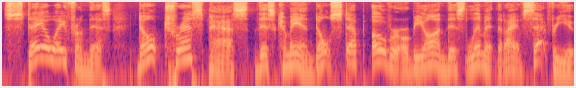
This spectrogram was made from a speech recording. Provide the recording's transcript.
stay away from this, don't trespass this command, don't step over or beyond this limit that I have set for you,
